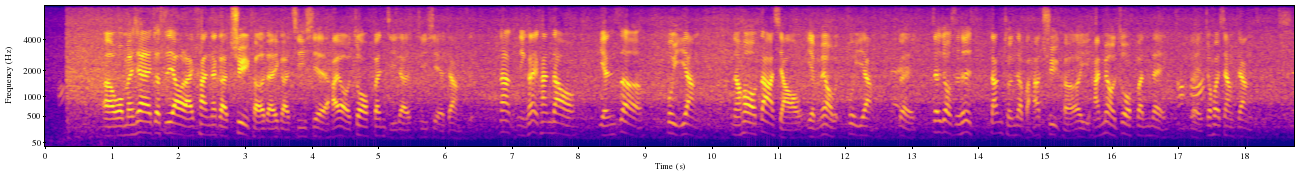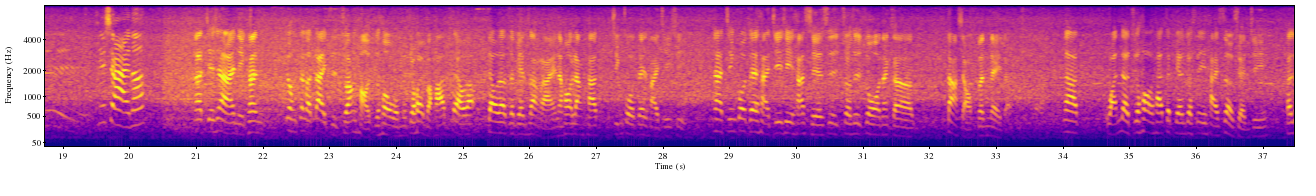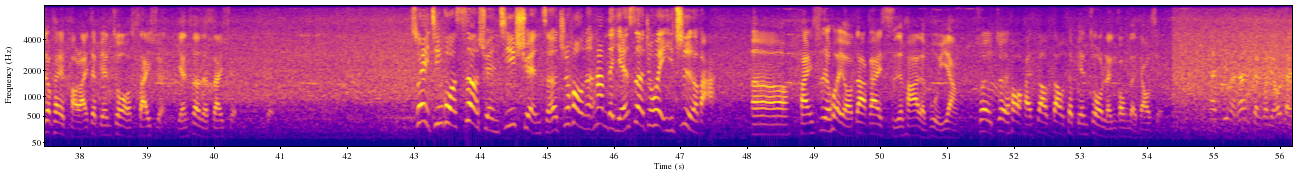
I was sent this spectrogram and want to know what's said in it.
呃，我们现在就是要来看那个去壳的一个机械，还有做分级的机械这样子。那你可以看到颜色不一样，然后大小也没有不一样。对，这就只是单纯的把它去壳而已，还没有做分类。对，就会像这样子。接下来呢？那接下来你看，用这个袋子装好之后，我们就会把它吊到吊到这边上来，然后让它经过这台机器。那经过这台机器，它其实是就是做那个大小分类的。那完了之后，它这边就是一台色选机，它就可以跑来这边做筛选颜色的筛选。对。所以经过色选机选择之后呢，它们的颜色就会一致了吧？呃，还是会有大概十趴的不一样，所以最后还是要到这边做人工的挑选。那基本上整个流程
